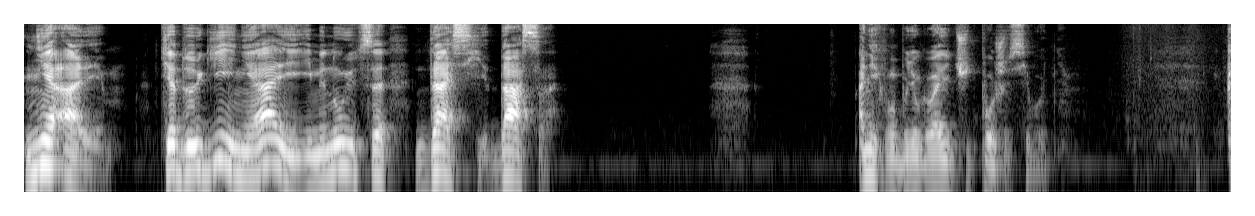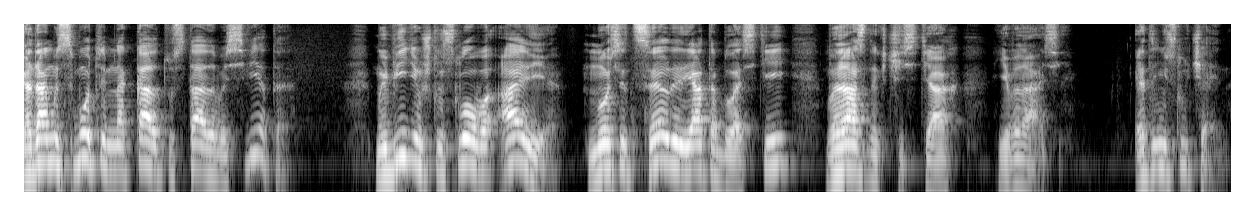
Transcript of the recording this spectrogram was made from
не ариям. Те другие не арии именуются дасьи, даса. О них мы будем говорить чуть позже сегодня. Когда мы смотрим на карту Старого Света, мы видим, что слово «ария» носит целый ряд областей в разных частях Евразии. Это не случайно.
